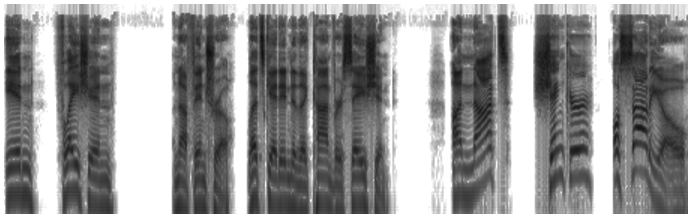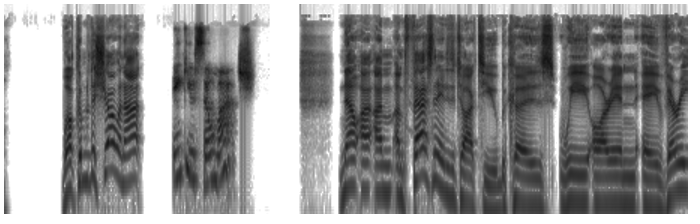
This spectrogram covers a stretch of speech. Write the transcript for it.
inflation? Enough intro. Let's get into the conversation. Anat Shenker Osario. Welcome to the show, Anat. Thank you so much. Now, I, I'm I'm fascinated to talk to you because we are in a very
